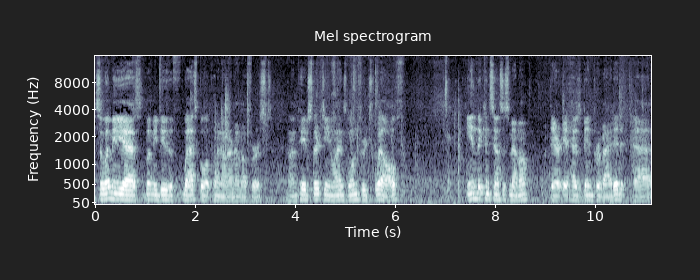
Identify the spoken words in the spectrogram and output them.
so let me, uh, let me do the last bullet point on our memo first. On page thirteen, lines one through twelve, in the consensus memo, there, it has been provided, uh,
